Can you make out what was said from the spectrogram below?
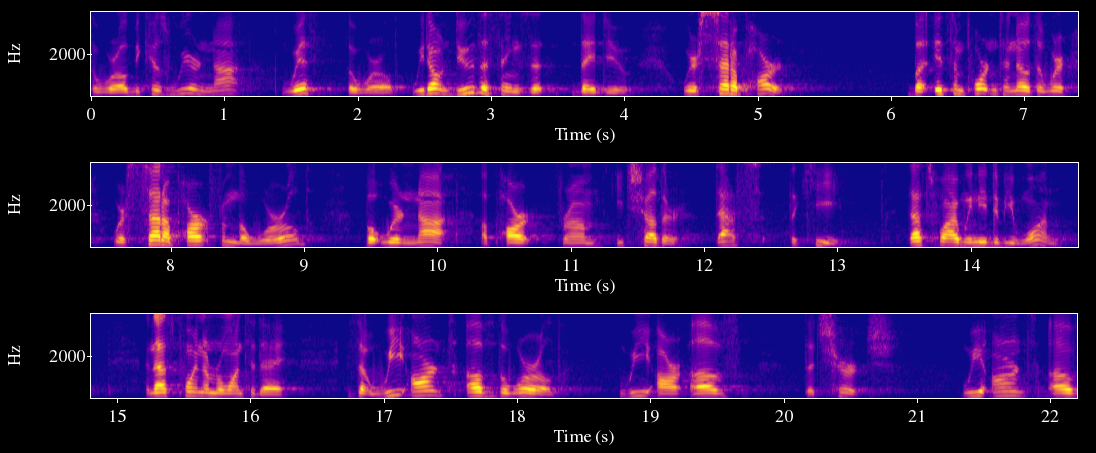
the world because we're not with the world. We don't do the things that they do. We're set apart. But it's important to note that we're, we're set apart from the world, but we're not apart from each other. That's the key. That's why we need to be one. And that's point number one today is that we aren't of the world. We are of the church. We aren't of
